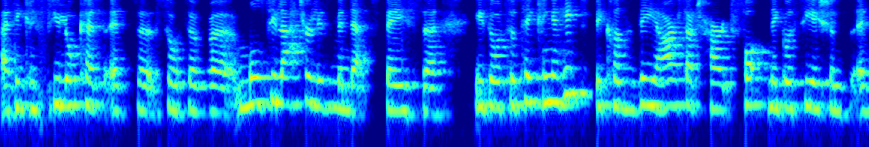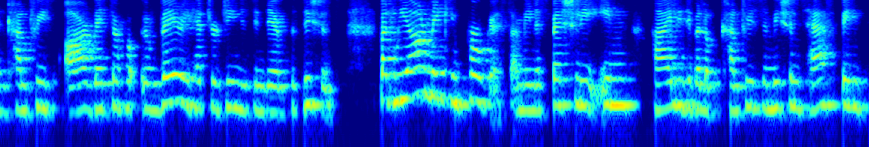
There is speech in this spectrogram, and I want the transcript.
I think if you look at at uh, sort of uh, multilateralism in that space, is also taking a hit because they are such hard fought negotiations, and countries are better, very heterogeneous in their positions. But we are making progress. I mean, especially in highly developed countries, emissions have been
